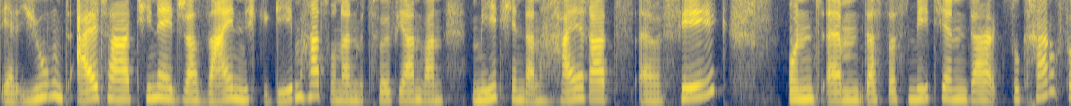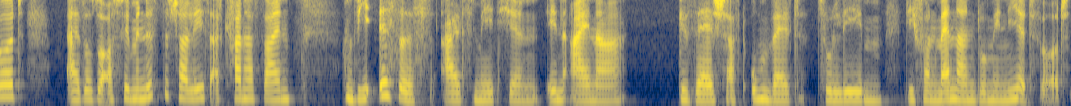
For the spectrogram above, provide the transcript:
der Jugendalter, Teenager sein nicht gegeben hat, sondern mit zwölf Jahren waren Mädchen dann heiratsfähig. Und ähm, dass das Mädchen da so krank wird, also so aus feministischer Lesart kann das sein, wie ist es als Mädchen in einer Gesellschaft, Umwelt zu leben, die von Männern dominiert wird.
